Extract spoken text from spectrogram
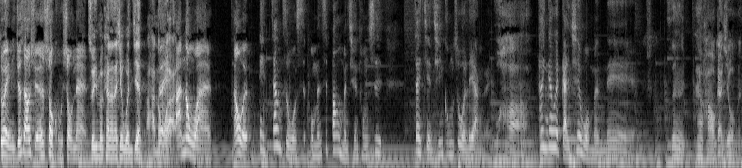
对你就是要学着受苦受难。所以你有没有看到那些文件，把它弄完，把完？它弄完。然后我，哎、这样子我是我们是帮我们前同事在减轻工作量、哎，哇，他应该会感谢我们呢、真的他要好好感谢我们。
